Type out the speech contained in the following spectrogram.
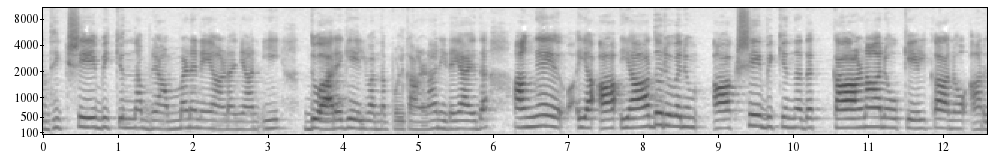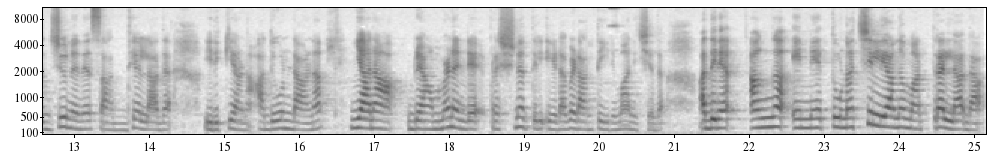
അധിക്ഷേപിക്കുന്ന ബ്രാഹ്മണനെയാണ് ഞാൻ ഈ ദ്വാരകയിൽ വന്നപ്പോൾ കാണാനിടയായത്. അങ്ങയെ യാതൊരുവനും ആക്ഷേപിക്കുന്നത് കാണാനോ കേൾക്കാനോ അർജുനന് സാധ്യമല്ലാതെ ഇരിക്കുകയാണ്. അതുകൊണ്ടാണ് ഞാൻ ആ ബ്രാഹ്മണന്റെ പ്രശ്നത്തിൽ ഇടപെടാൻ തീരുമാനിച്ചത്. അതിന് അങ്ങ് എന്നെ തുണച്ചില്ല എന്ന് മാത്രല്ല ദാ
